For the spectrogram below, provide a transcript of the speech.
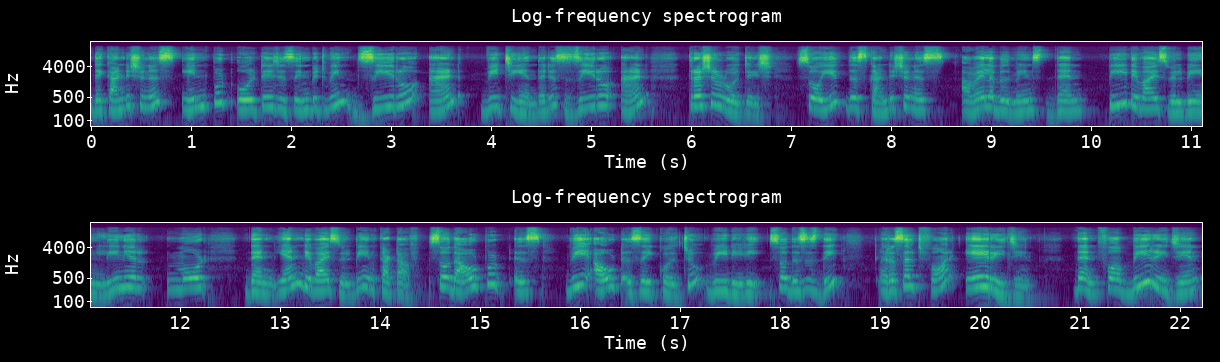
the condition is input voltage is in between 0 and VTN that is 0 and threshold voltage. So if this condition is available means then P device will be in linear mode then N device will be in cutoff. So the output is V out is equal to VDD. So this is the result for A region. Then for B region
